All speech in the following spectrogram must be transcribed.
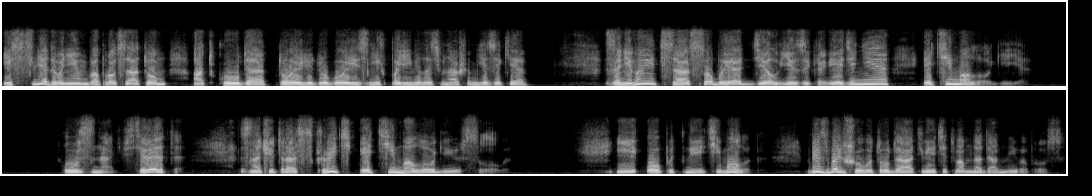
исследованием вопроса о том, откуда то или другое из них появилось в нашем языке, занимается особый отдел языковедения «Этимология». Узнать все это значит раскрыть этимологию слова. И опытный этимолог без большого труда ответит вам на данный вопрос.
